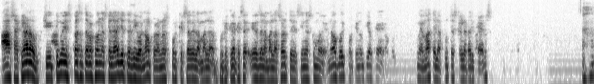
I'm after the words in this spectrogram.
Ah, o sea, claro, si tú me dices pásate abajo de una escalera, yo te digo no, pero no es porque sea de la mala, porque crea que sea- es de la mala suerte, sino es como de, no, güey, porque no quiero que me mate la puta escalera al caerse. Ajá.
